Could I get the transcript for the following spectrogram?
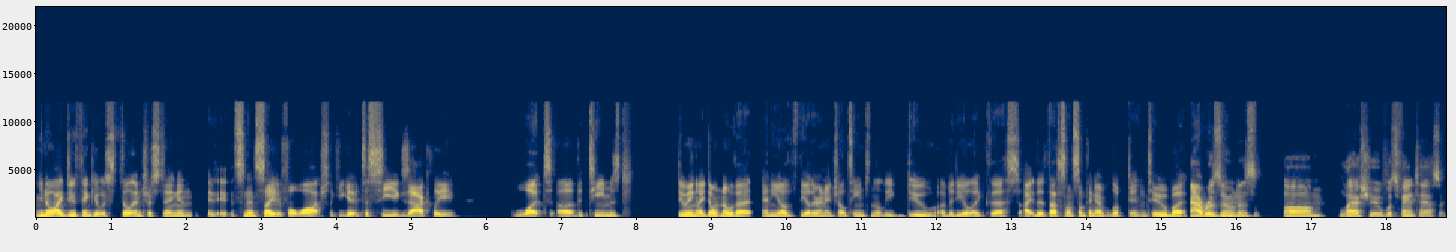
you know, I do think it was still interesting and it, it's an insightful watch. Like you get to see exactly what uh the team is doing. And I don't know that any of the other NHL teams in the league do a video like this. I that's not something I've looked into, but Arizona's um last year was fantastic.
